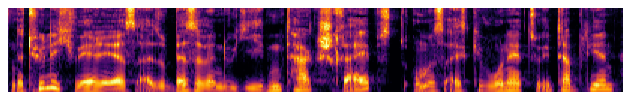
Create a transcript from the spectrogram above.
Natürlich wäre es also besser, wenn du jeden Tag schreibst, um es als Gewohnheit zu etablieren,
